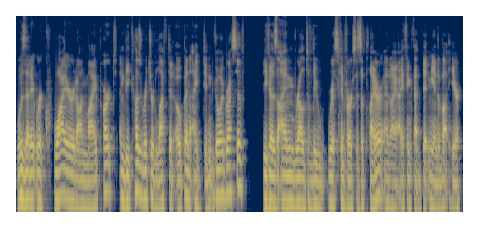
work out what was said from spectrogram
was that it required on my part, and because Richard left it open, I didn't go aggressive because I'm relatively risk adverse as a player, and I, I think that bit me in the butt here.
